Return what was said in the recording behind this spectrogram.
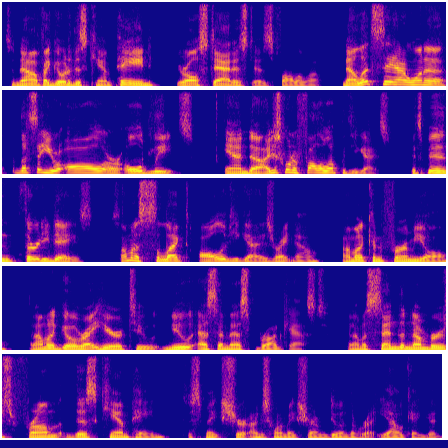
So now if I go to this campaign, you're all statused as follow up. Now let's say I want to, let's say you're all are old leads. And uh, I just want to follow up with you guys. It's been 30 days. So I'm going to select all of you guys right now. I'm going to confirm you all. And I'm going to go right here to new SMS broadcast. And I'm going to send the numbers from this campaign. Just make sure, I just want to make sure I'm doing the right. Yeah, okay, good.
